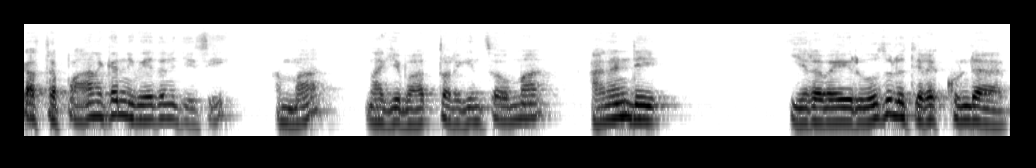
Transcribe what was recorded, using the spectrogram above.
కాస్త పానక నివేదన చేసి అమ్మా నాకు ఈ బాధ తొలగించవమ్మా అనండి. ఇరవై రోజులు తిరగకుండా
